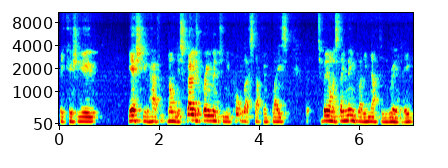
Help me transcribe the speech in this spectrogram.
because you, yes, you have non-disclosure agreements and you put all that stuff in place. But to be honest, they mean bloody nothing really.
